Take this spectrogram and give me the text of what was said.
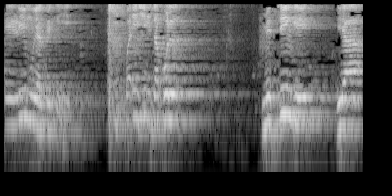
elimu ya fikihi wa in shi'ta misingi ya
